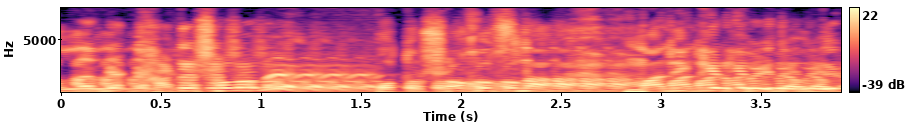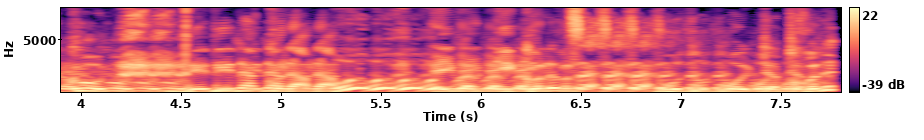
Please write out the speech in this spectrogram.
আল্লাহর খাটে স্বভাবে? অত সহজ না। মালিকের হয়ে যাও, দেখুন, দেরি না করে আব্বু, এইবার কি করেছে? ধরে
